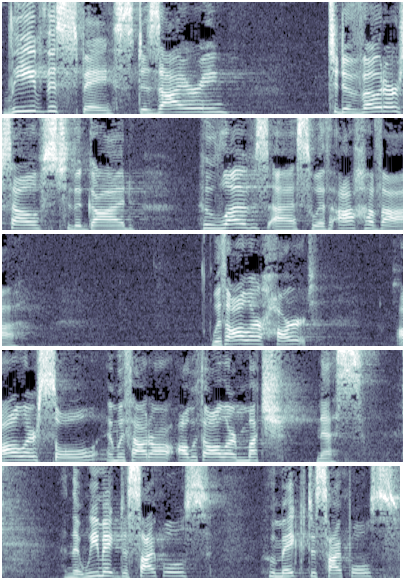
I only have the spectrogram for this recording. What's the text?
leave this space desiring to devote ourselves to the God who loves us with ahava, with all our heart all our soul and without our, with all our muchness. And that we make disciples who make disciples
